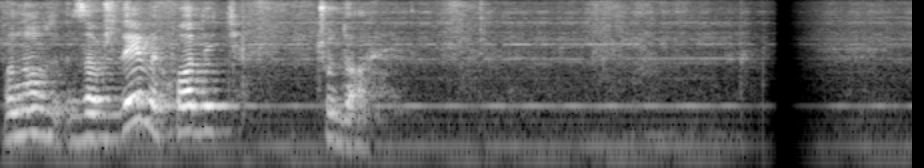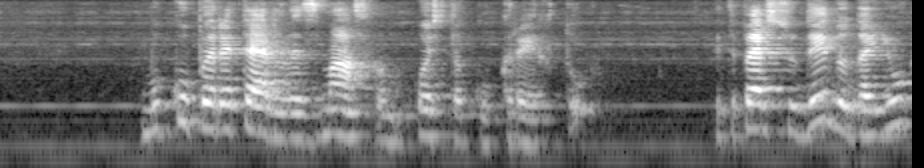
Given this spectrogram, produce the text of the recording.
Воно завжди виходить чудове. Муку перетерли з маслом ось таку крихту. І тепер сюди додаю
